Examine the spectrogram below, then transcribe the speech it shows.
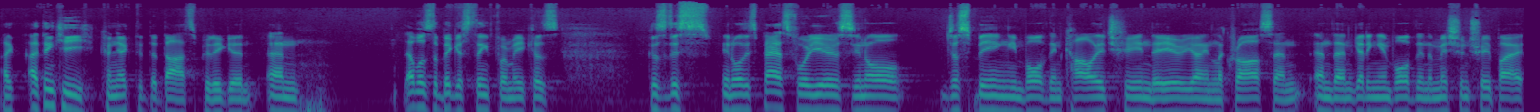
I I think he connected the dots pretty good, and that was the biggest thing for me because because this, you know, this past four years, you know, just being involved in college here in the area in La Crosse and, and then getting involved in the mission trip, I,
